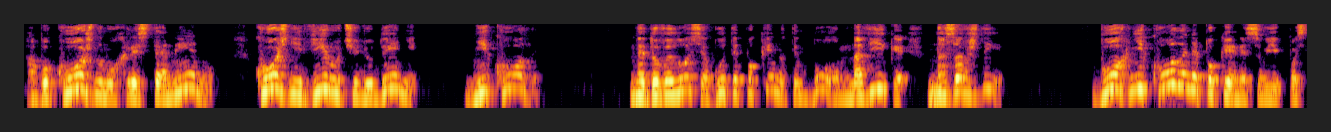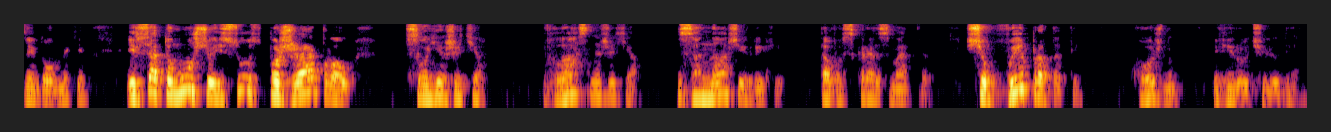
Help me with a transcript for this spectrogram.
або кожному християнину, кожній віручій людині ніколи не довелося бути покинутим Богом навіки, назавжди. Бог ніколи не покине своїх послідовників. І все тому, що Ісус пожертвував своє життя, власне життя за наші гріхи та воскрес з мертвих, щоб виправдати кожну віруючу людину.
